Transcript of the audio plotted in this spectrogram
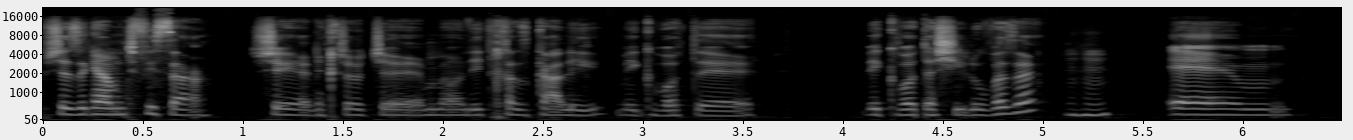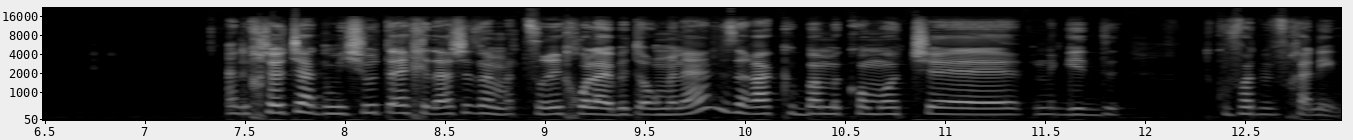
שזה גם תפיסה שאני חושבת שמאוד התחזקה לי בעקבות, uh, בעקבות השילוב הזה. Um, אני חושבת שהגמישות היחידה שזה מצריך אולי בתור מנהל, זה רק במקומות שנגיד תקופות מבחנים.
